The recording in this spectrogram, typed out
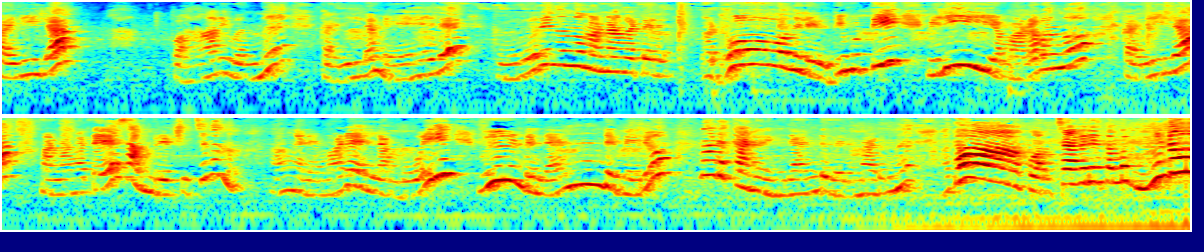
കരിയില പാറി വന്ന് കരിയില മേലെ കേറി നിന്നു മണ്ണാങ്കട്ടയിൽ കഠോന്നിൽ ഇടിമുട്ടി വലിയ മഴ വന്നു. കരിയില മണ്ണാങ്കട്ടയെ സംരക്ഷിച്ചു നിന്നു. അങ്ങനെ മഴയെല്ലാം പോയി. വീണ്ടും രണ്ടുപേരും നടക്കാൻ ഒരുങ്ങി. രണ്ടുപേരും നടന്ന് അതാ കുറച്ചകലെത്തുമ്പോ വീണ്ടും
